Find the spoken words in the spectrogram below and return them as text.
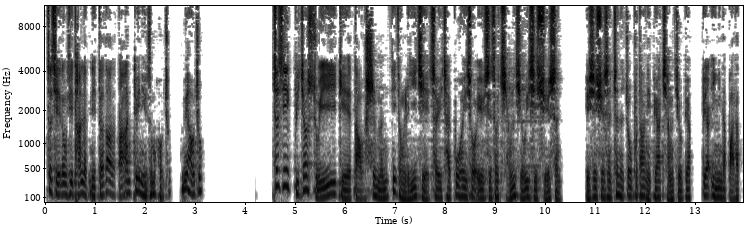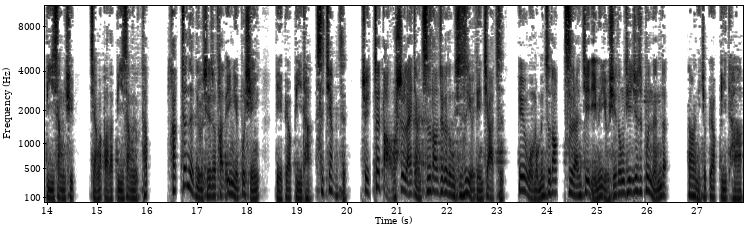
这些东西谈了，你得到的答案对你有什么好处？没好处。这些比较属于给导师们一种理解，所以才不会说有些时候强求一些学生。有些学生真的做不到，你不要强求，不要不要硬硬的把他逼上去，想要把他逼上路。他他真的有些时候他的英语不行，也不要逼他，是这样子。所以在导师来讲，知道这个东西是有点价值，因为我们我们知道自然界里面有些东西就是不能的，那你就不要逼他，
